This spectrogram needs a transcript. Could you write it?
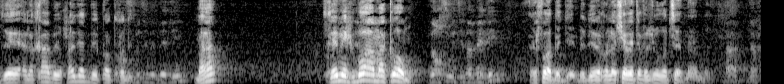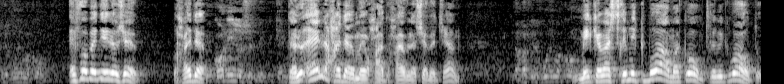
זה הלכה מיוחדת בהלכות חליצה. מה? צריכים לקבוע מקום. לא עושים את זה בבית דין? איפה הבית דין? בית דין יכול לשבת איפה שהוא רוצה. מה? מה? למה שילכו למקום? איפה בית דין יושב? בחדר. כל עיר יושב בית דין, כן? אין חדר מיוחד, הוא חייב לשבת שם. למה שילכו למקום? מי קבע שצריכים לקבוע מקום, צריכים לקבוע אותו.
